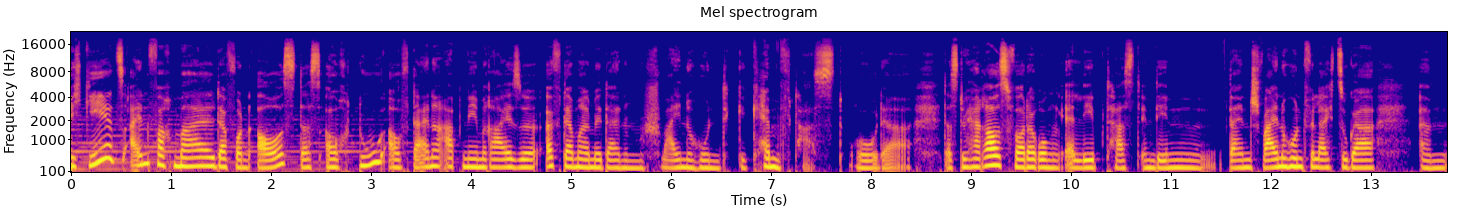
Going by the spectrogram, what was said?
Ich gehe jetzt einfach mal davon aus, dass auch du auf deiner Abnehmreise öfter mal mit deinem Schweinehund gekämpft hast oder dass du Herausforderungen erlebt hast, in denen dein Schweinehund vielleicht sogar ähm,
